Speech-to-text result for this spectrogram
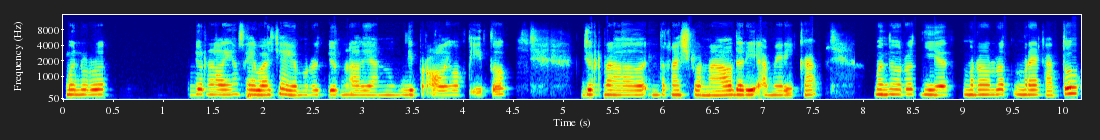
menurut jurnal yang saya baca ya, menurut jurnal yang diperoleh waktu itu, jurnal internasional dari Amerika, menurut dia menurut mereka tuh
